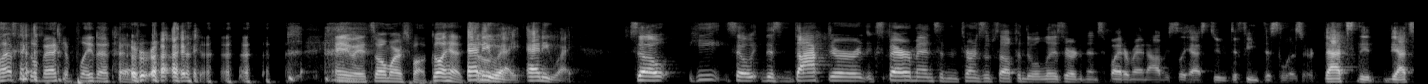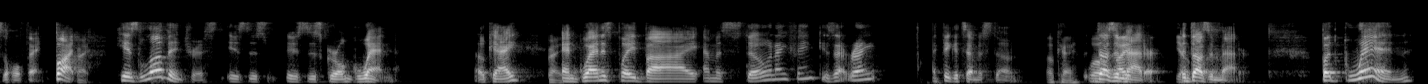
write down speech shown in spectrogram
have to go back and play that back. right. anyway, it's Omar's fault. Go ahead. So- Anyway, anyway. So he, so this doctor experiments and then turns himself into a lizard, and then Spider-Man obviously has to defeat this lizard. That's the that's the whole thing. But Right. his love interest is this is this girl Gwen. Okay. Right. And Gwen is played by Emma Stone, I think. Is that right? I think it's Emma Stone. Okay. It doesn't I- matter. yeah. It doesn't matter. But Gwen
